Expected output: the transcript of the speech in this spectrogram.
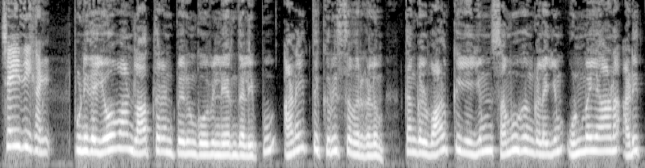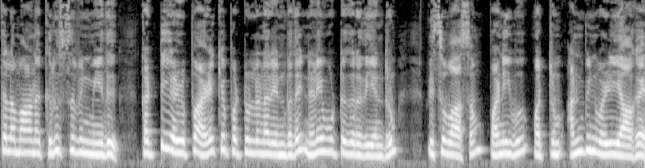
செய்திகள். புனித யோவான் லாத்தரன் பெருங்கோவில் நேர்ந்தளிப்பு அனைத்து கிறிஸ்தவர்களும் தங்கள் வாழ்க்கையையும் சமூகங்களையும் உண்மையான அடித்தளமான கிறிஸ்துவின் மீது கட்டி எழுப்ப அழைக்கப்பட்டுள்ளனர் என்பதை நினைவூட்டுகிறது என்றும் விசுவாசம் பணிவு மற்றும் அன்பின் வழியாக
